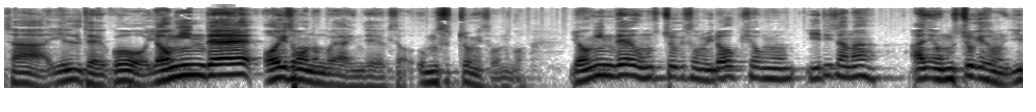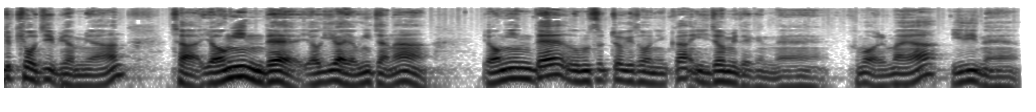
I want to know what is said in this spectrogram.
자 1 되고 0인데 어디서 오는 거야? 이제 여기서 음수 쪽에서 오는 거. 0인데 음수 쪽에서 오면 이렇게 오면 1이잖아. 아니 음수 쪽에서 오면 이렇게 오지 미안 자 0인데 여기가 0이잖아. 0인데 음수 쪽에서 오니까 2점이 되겠네. 그럼 얼마야? 1이네.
